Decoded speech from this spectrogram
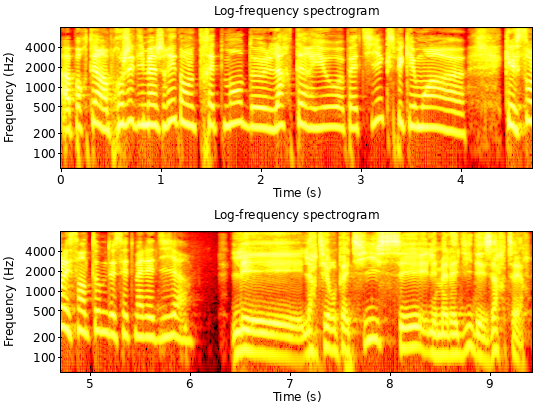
apporté à un projet d'imagerie dans le traitement de l'artériopathie. Expliquez-moi euh, quels sont les symptômes de cette maladie? L'artériopathie, c'est les maladies des artères.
